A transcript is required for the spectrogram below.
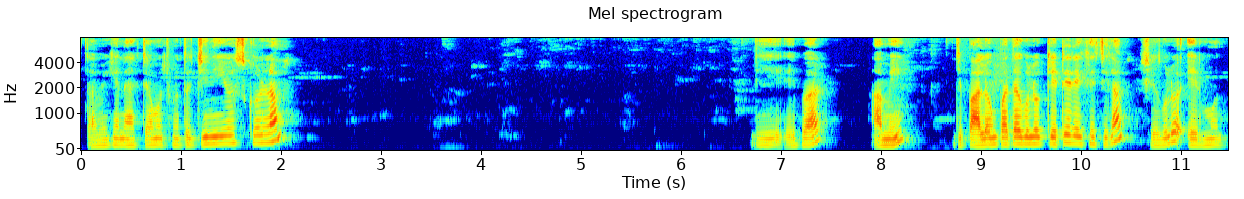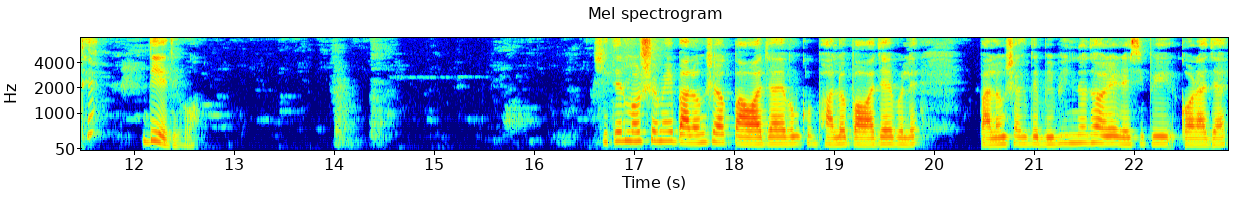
তো আমি এখানে এক চামচ মতো চিনি ইউজ করলাম। দিয়ে এবার আমি যে পালং পাতাগুলো কেটে রেখেছিলাম, সেগুলো এর মধ্যে দিয়ে দিব। শীতের মরশুমে পালং শাক পাওয়া যায় এবং খুব ভালো পাওয়া যায় বলে পালং শাক দিয়ে বিভিন্ন ধরনের রেসিপি করা যায়।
